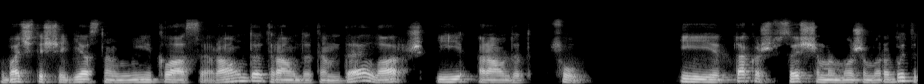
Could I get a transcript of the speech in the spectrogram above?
бачите, що є основні класи Rounded, Rounded MD, Large і Rounded Full. І також все, що ми можемо робити,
